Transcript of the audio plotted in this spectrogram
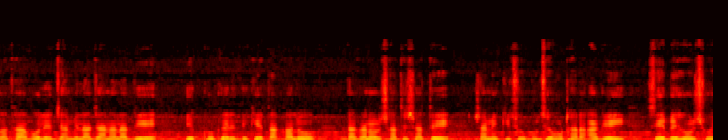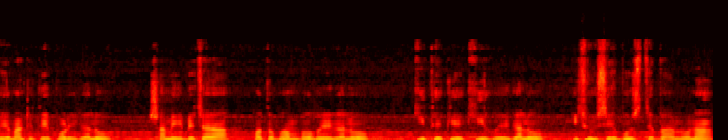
কথা বলে জামিলা জানালা দিয়ে ভিক্ষুকের দিকে তাকালো। তাকানোর সাথে সাথে স্বামী কিছু বুঝে ওঠার আগেই সে বেহুশ হয়ে মাটিতে পড়ে গেল। স্বামী বেচারা হতভম্ব হয়ে গেল। কি থেকে কি হয়ে গেল কিছুই সে বুঝতে পারল না।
